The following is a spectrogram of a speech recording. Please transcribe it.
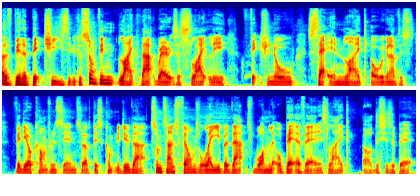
have been a bit cheesy because something like that where it's a slightly fictional setting like oh we're gonna have this video conferencing to have this company do that. Sometimes films labour that one little bit of it and it's like oh this is a bit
